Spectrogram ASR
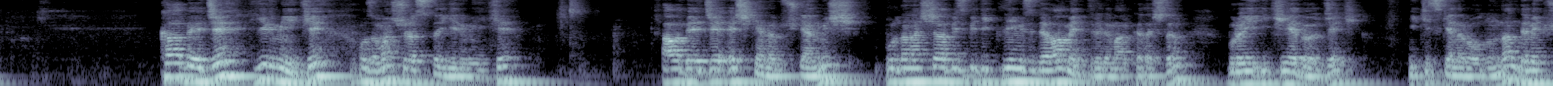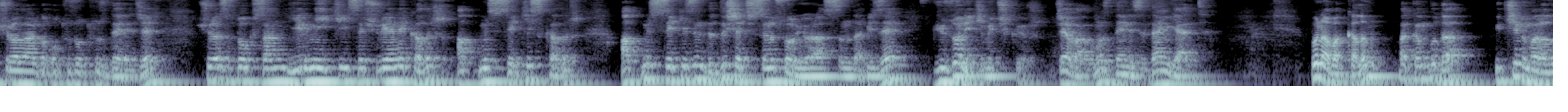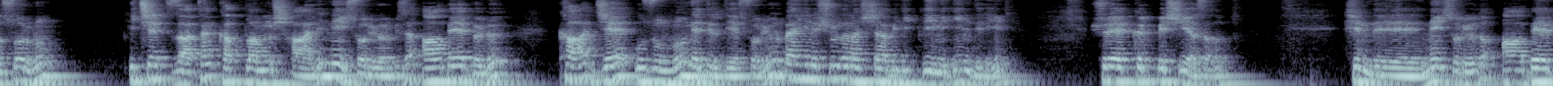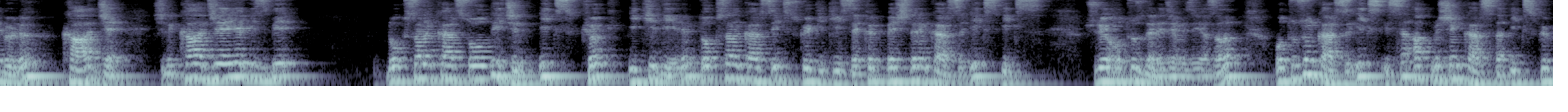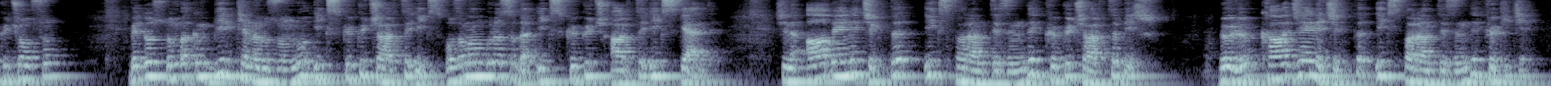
KBC 22. O zaman şurası da 22. ABC eşkenar üçgenmiş. Buradan aşağı biz bir dikliğimizi devam ettirelim arkadaşlarım. Burayı ikiye bölecek. İkiz kenar olduğundan. Demek ki şuralarda 30-30 derece. Şurası 90, 22 ise şuraya ne kalır? 68 kalır. 68'in de dış açısını soruyor aslında bize. 112 mi çıkıyor? Cevabımız Denizli'den geldi. Buna bakalım. Bakın bu da 2 numaralı sorunun içe zaten katlanmış hali. Neyi soruyor bize? AB bölü KC uzunluğu nedir diye soruyor. Ben yine şuradan aşağı bir dikliğimi indireyim. Şuraya 45'i yazalım. Şimdi neyi soruyordu? AB bölü KC. Şimdi KC'ye biz bir 90'ın karşısı olduğu için x kök 2 diyelim. 90'ın karşısı x kök 2 ise 45'lerin karşısı x x. Şuraya 30 derecemizi yazalım. 30'un karşısı x ise 60'ın karşısı da x kök 3 olsun. Ve dostum bakın bir kenar uzunluğu x kök 3 artı x. O zaman burası da x kök 3 artı x geldi. Şimdi AB ne çıktı? x parantezinde kök 3 artı 1. bölü KC ne çıktı? X parantezinde kök 2.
